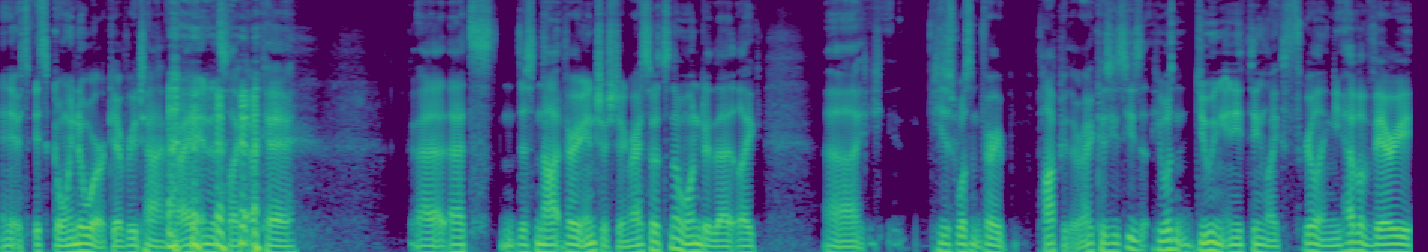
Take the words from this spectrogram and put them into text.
and it's it's going to work every time, right? And it's like, okay, uh, that's just not very interesting, right? So it's no wonder that like uh, he just wasn't very popular, right? Because he's, he's he wasn't doing anything like thrilling. You have a very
